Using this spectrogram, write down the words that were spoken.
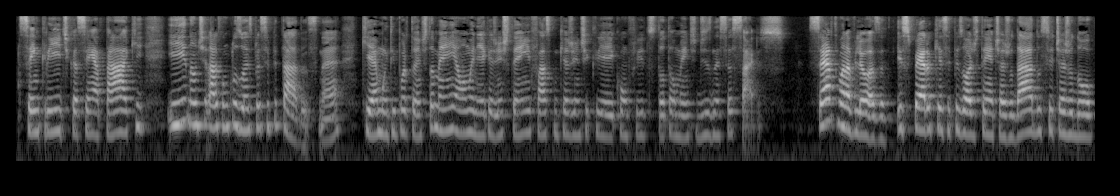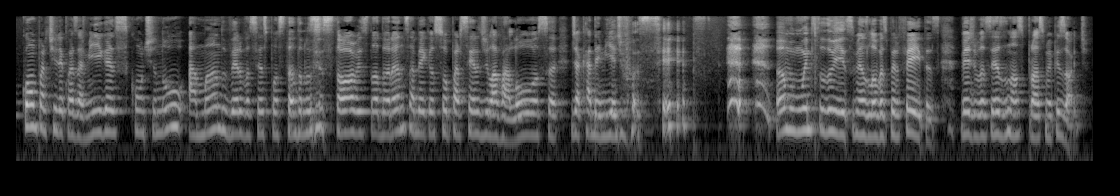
sem crítica, sem ataque e não tirar conclusões precipitadas, né? Que é muito importante também, é uma mania que a gente tem e faz com que a gente crie conflitos totalmente desnecessários. Certo, maravilhosa? Espero que esse episódio tenha te ajudado. Se te ajudou, compartilha com as amigas. Continuo amando ver vocês postando nos stories. Estou adorando saber que eu sou parceiro de lavar louça, de academia de vocês. Amo muito tudo isso, minhas lobas perfeitas. Vejo vocês no nosso próximo episódio.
